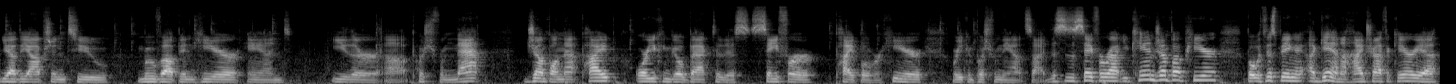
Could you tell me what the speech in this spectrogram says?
you have the option to move up in here and either uh, push from that, jump on that pipe, or you can go back to this safer pipe over here where you can push from the outside. This is a safer route. You can jump up here, but with this being, again, a high traffic area,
